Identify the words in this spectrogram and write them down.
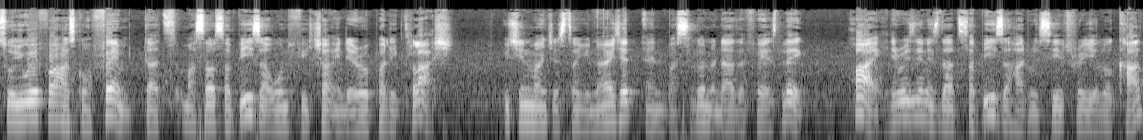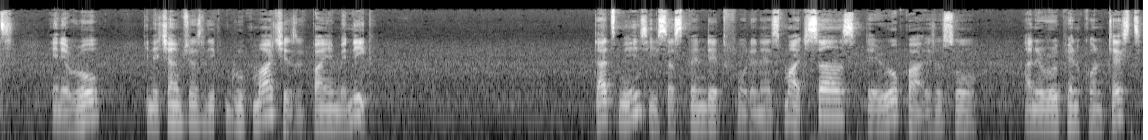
So UEFA has confirmed that Marcel Sabitzer won't feature in the Europa League clash between Manchester United and Barcelona. That's the first leg. Why? The reason is that Sabitzer had received three yellow cards in a row in the Champions League group matches with Bayern Munich. That means he's suspended for the next match. Since the Europa is also an European contest,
